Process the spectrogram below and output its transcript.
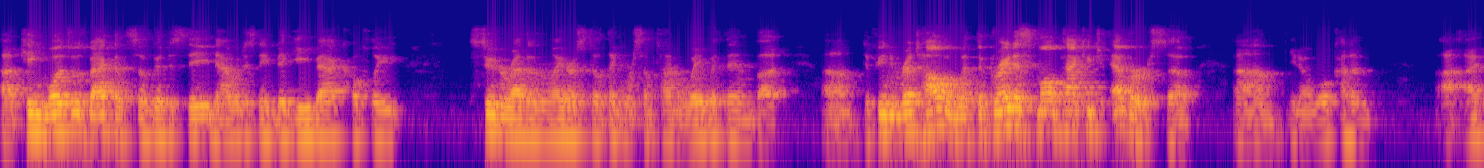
Uh, King Woods was back. That's so good to see. Now we just need Big E back, hopefully sooner rather than later. I still think we're some time away with him, but um, defeating Ridge Holland with the greatest small package ever. So, um, you know, we'll kind of I,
